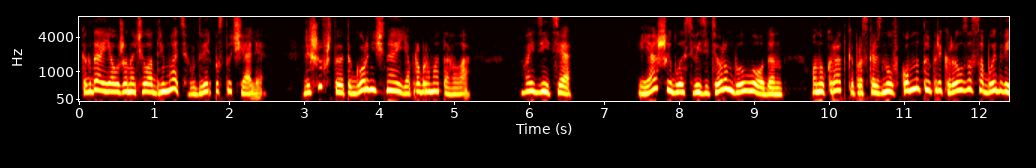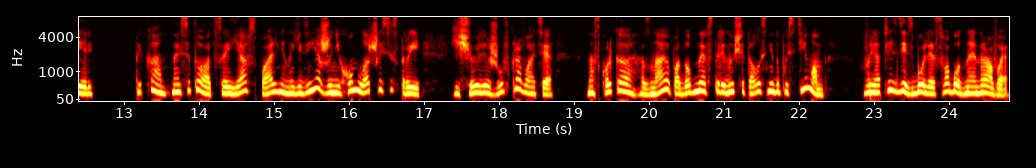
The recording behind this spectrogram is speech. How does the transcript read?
когда я уже начала дремать, в дверь постучали. Решив, что это горничная, я пробормотала. «Войдите». Я ошиблась, визитером был Лодан. Он украдкой проскользнул в комнату и прикрыл за собой дверь. Пикантная ситуация. Я в спальне наедине с женихом младшей сестры. Еще и лежу в кровати. Насколько знаю, подобное в старину считалось недопустимым. Вряд ли здесь более свободные нравы.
